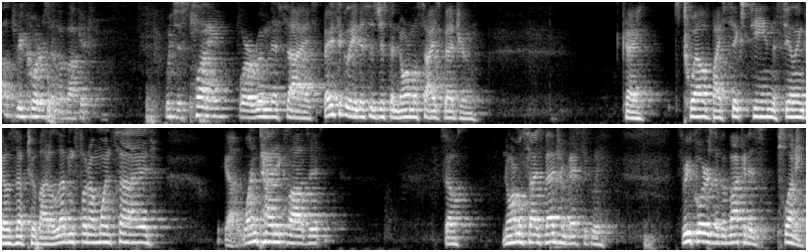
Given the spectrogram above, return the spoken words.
about three quarters of a bucket, which is plenty for a room this size. Basically, this is just a normal size bedroom. Okay, it's 12 by 16. The ceiling goes up to about 11 foot on one side. We got one tiny closet. So normal size bedroom basically. Three quarters of a bucket is plenty.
